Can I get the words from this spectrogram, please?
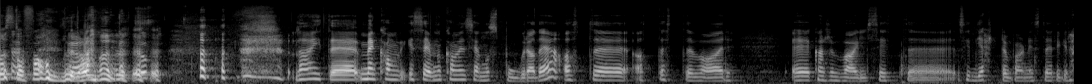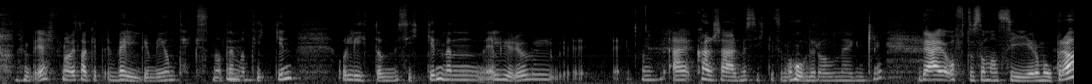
det stoffet handler om. Nei, det, men kan vi, se, kan vi, se, noen spor av det? At, eh, at dette var eh, kanskje Weil sitt, eh, sitt, hjertebarn i større grad enn Brecht. Nå har vi snakket veldig mye om teksten og mm. tematikken, og lite om musikken. Men jeg lurer jo er, kanskje er det musikken som har hovedrollen, egentlig? Det er jo ofte som man sier om opera,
